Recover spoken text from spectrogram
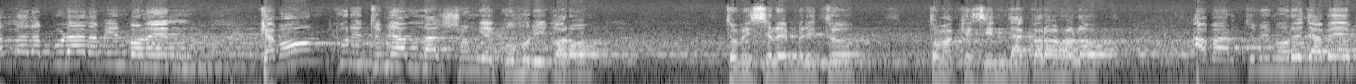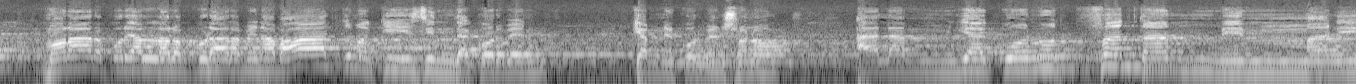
আল্লাহ রাব্বুল আলামিন বলেন কেমন করে তুমি আল্লাহর সঙ্গে কুফরি করো তুমি ছিলে মৃত তোমাকে চিন্তা করা হলো আবার তুমি মরে যাবে মরার পরে আল্লাহ রব্বুল আলামিন আবার তোমাকে চিন্তা করবেন কেমনে করবেন শোনো ألم يكن نطفة من مني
